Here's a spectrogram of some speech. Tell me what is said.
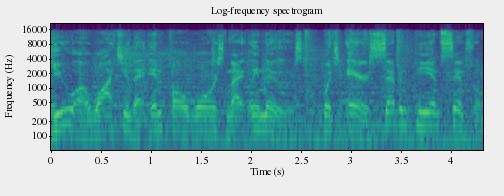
You are watching the InfoWars Nightly News, which airs 7 p.m. Central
